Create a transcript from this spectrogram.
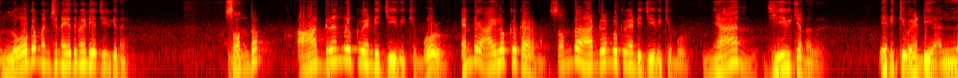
ലോക മനുഷ്യൻ ഏതിനു വേണ്ടിയാണ് ജീവിക്കുന്നത് സ്വന്തം ആഗ്രഹങ്ങൾക്ക് വേണ്ടി ജീവിക്കുമ്പോൾ എന്റെ അയലൊക്കെ കാരണം സ്വന്തം ആഗ്രഹങ്ങൾക്ക് വേണ്ടി ജീവിക്കുമ്പോൾ ഞാൻ ജീവിക്കുന്നത് എനിക്ക് വേണ്ടിയല്ല.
